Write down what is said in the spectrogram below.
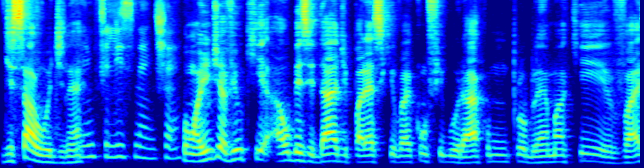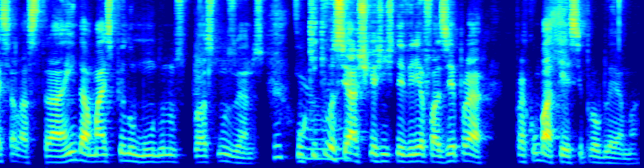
de saúde, né? Infelizmente, é. Bom, a gente já viu que a obesidade parece que vai configurar como um problema que vai se alastrar ainda mais pelo mundo nos próximos anos. Então, o que, que você acha que a gente deveria fazer para para combater esse problema?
